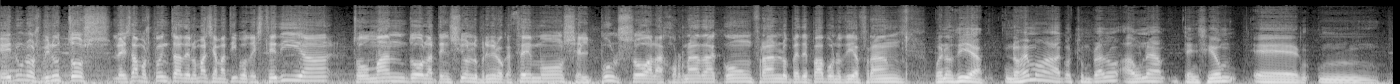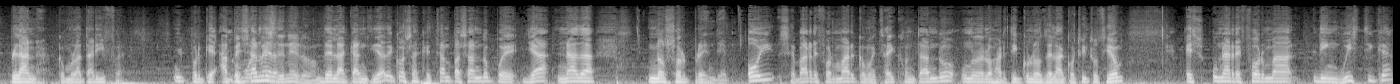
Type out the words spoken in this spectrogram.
En unos minutos les damos cuenta de lo más llamativo de este día, tomando la atención lo primero que hacemos, el pulso a la jornada con Fran López de Paz. Buenos días, Fran. Buenos días. Nos hemos acostumbrado a una tensión eh, mm, plana, como la tarifa. Porque a pesar de, de la cantidad de cosas que están pasando, pues ya nada nos sorprende. Hoy se va a reformar, como estáis contando, uno de los artículos de la Constitución es una reforma lingüística,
